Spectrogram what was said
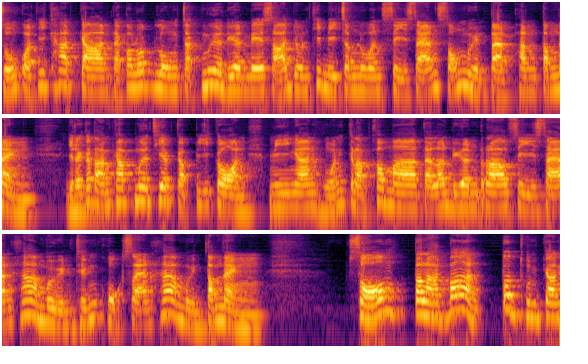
สูงกว่าที่คาดการ แต่ก็ลดลงจากเมื่อเดือนเมษายนที่มีจำนวน 428,000 ตำแหน่งอย่างไรก็ตามครับเมื่อเทียบกับปีก่อน มีงานหวนกลับเข้ามาแต่ละเดือนราว 450,000 ถึง 650,000 ตำแหน่ง 2. ตลาดบ้าน ต้นทุนการ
